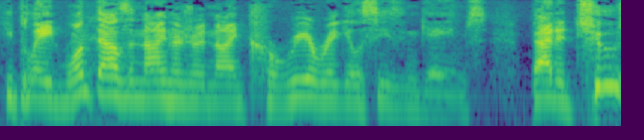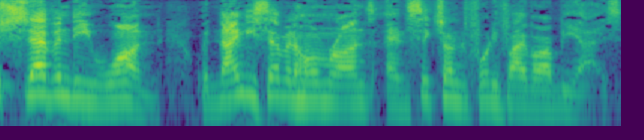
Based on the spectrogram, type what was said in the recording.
He played 1,909 career regular season games, batted 271 with 97 home runs and 645 RBIs.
